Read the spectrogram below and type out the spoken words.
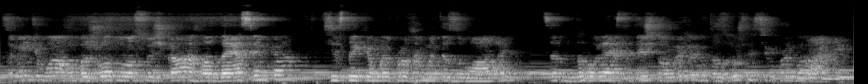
Зверніть увагу, без жодного сучка, гладесенька. Всі стики ми прогерметизували. Це додає естетичного вигляду та зручності у прибиранні.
